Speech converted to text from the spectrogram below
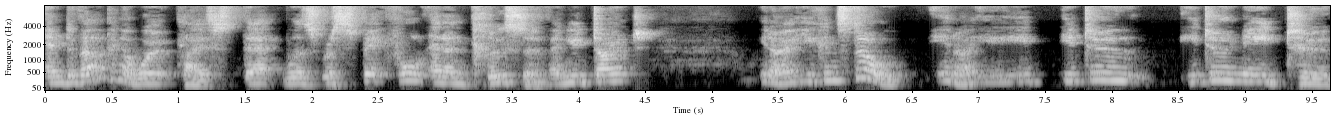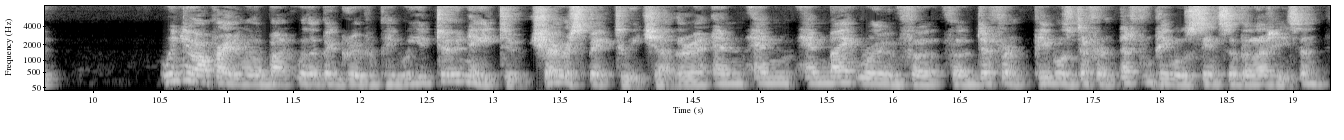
and developing a workplace that was respectful and inclusive. And you don't, you know, you can still, you know, you, you do you do need to when you're operating with a with a big group of people, you do need to show respect to each other and and and make room for for different people's different different people's sensibilities and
